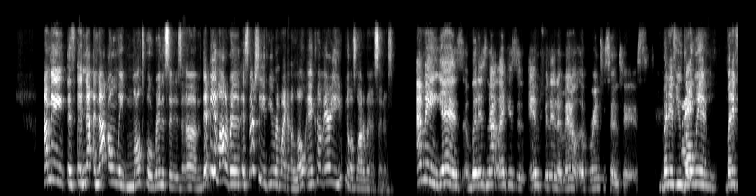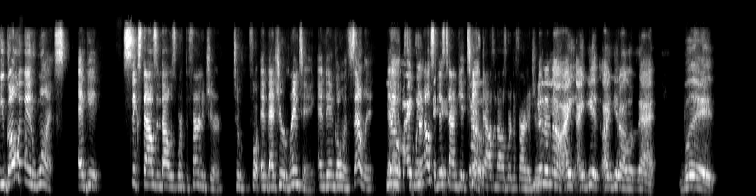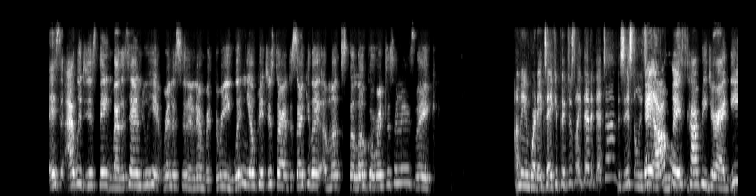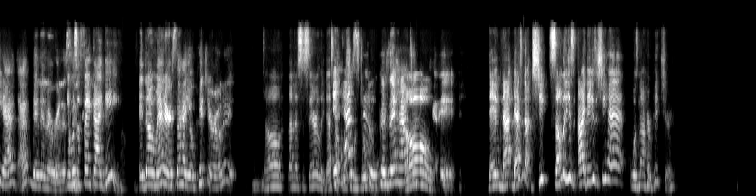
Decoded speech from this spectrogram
I mean, it's it not not only multiple rent centers. Um, there'd be a lot of rent, especially if you're in like a low income area. You know, it's a lot of rent centers. I mean, yes, but it's not like it's an infinite amount of rent centers. But if you go in, but if you go in once and get six thousand dollars worth of furniture to for and that you're renting, and then go and sell it, no, I get, else and this time get ten thousand dollars worth of furniture. No, no, no. I I get I get all of that, but it's I would just think by the time you hit rent center number three, wouldn't your picture start to circulate amongst the local rent centers? Like, I mean, were they taking pictures like that at that time? This is only they always copied your ID. I I've been in a rent. It was a fake ID. It don't matter. It's still have your picture on it. No, not necessarily. That's not it what she was doing. Because they have no. to it. They not. That's not she. Some of these IDs that she had was not her picture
